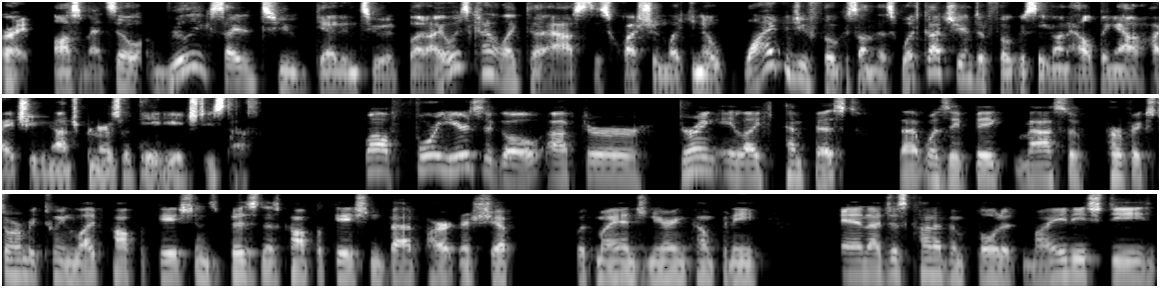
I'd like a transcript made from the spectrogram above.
All right. Awesome, man. So really excited to get into it. But I always kind of like to ask this question like, you know, why did you focus on this? What got you into focusing on helping out high achieving entrepreneurs with the ADHD stuff? Well, four years ago, after during a life tempest, that was a big, massive, perfect storm between life complications, business complication, bad partnership with my engineering company. And I just kind of imploded. My ADHD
